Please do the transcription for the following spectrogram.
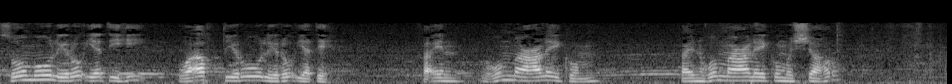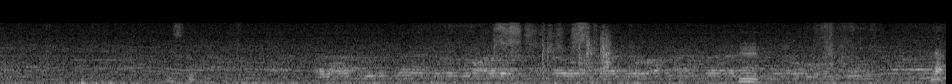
صوموا لرؤيته وأفطروا لرؤيته فإن غم عليكم فإن غم عليكم الشهر Nah.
